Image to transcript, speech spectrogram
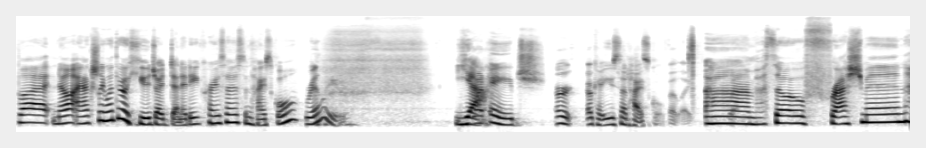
but no, I actually went through a huge identity crisis in high school. Really? Yeah. What age? Or okay, you said high school, but like Um, so freshman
